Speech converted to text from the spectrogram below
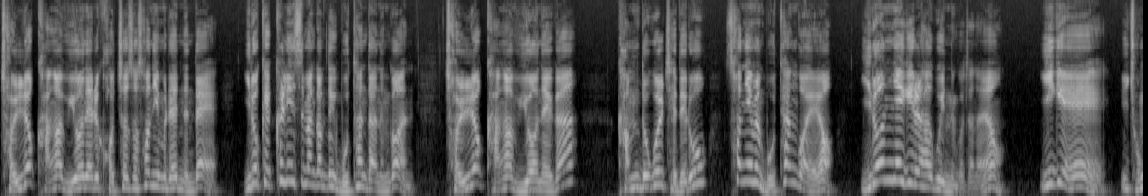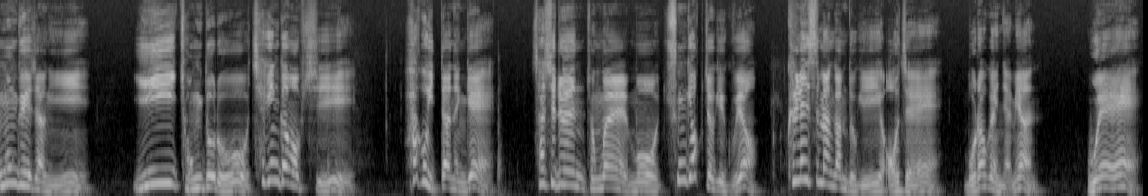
전력 강화 위원회를 거쳐서 선임을 했는데 이렇게 클린스만 감독이 못 한다는 건 전력 강화 위원회가 감독을 제대로 선임을 못 한 거예요. 이런 얘기를 하고 있는 거잖아요. 이게 이 정몽규 회장이 이 정도로 책임감 없이 하고 있다는 게 사실은 정말 뭐 충격적이고요. 클린스만 감독이 어제 뭐라고 했냐면 왜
